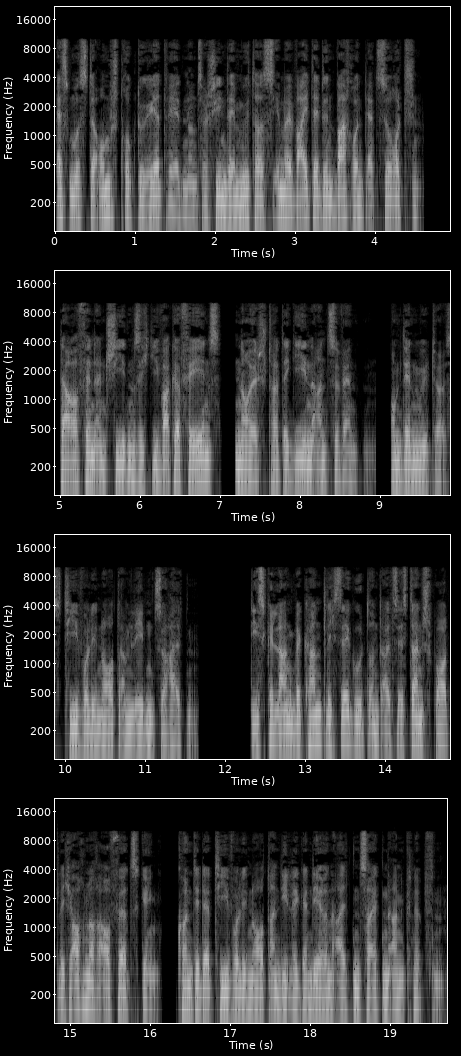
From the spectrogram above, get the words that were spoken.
es musste umstrukturiert werden und so schien der Mythos immer weiter den Bach runter zu rutschen. Daraufhin entschieden sich die Wacker-Fans, neue Strategien anzuwenden, um den Mythos Tivoli Nord am Leben zu halten. Dies gelang bekanntlich sehr gut und als es dann sportlich auch noch aufwärts ging, konnte der Tivoli Nord an die legendären alten Zeiten anknüpfen.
